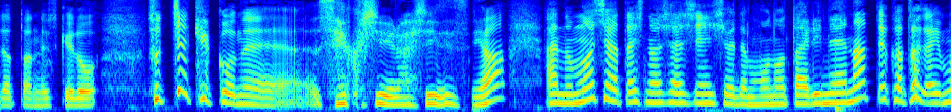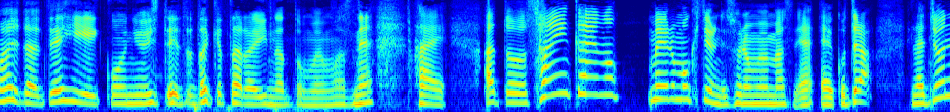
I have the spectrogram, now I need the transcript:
だったんですけど、そっちは結構ね、セクシーらしいですよ。あの、もし私の写真集で物足りねえなって方がいましたら、ぜひ購入していただけたらいいなと思いますね。はい。あと、サイン会のメールも来てるんで、それも読みますね。えー、こちら、ラジオネ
